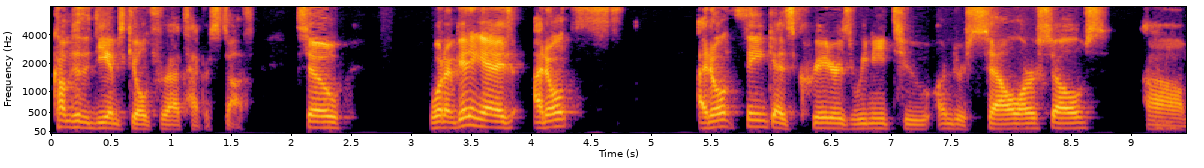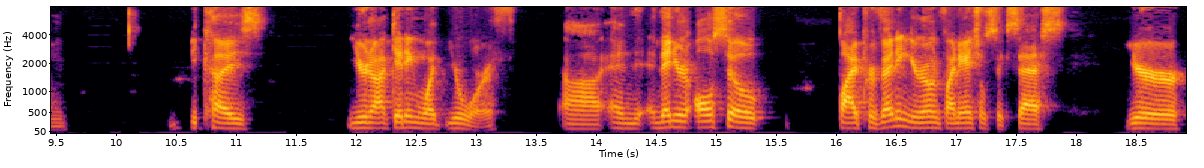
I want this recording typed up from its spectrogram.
come to the DMs Guild for that type of stuff. So what I'm getting at is I don't I don't think as creators we need to undersell ourselves um, because you're not getting what you're worth. Uh, and, and then you're also, by preventing your own financial success, you're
